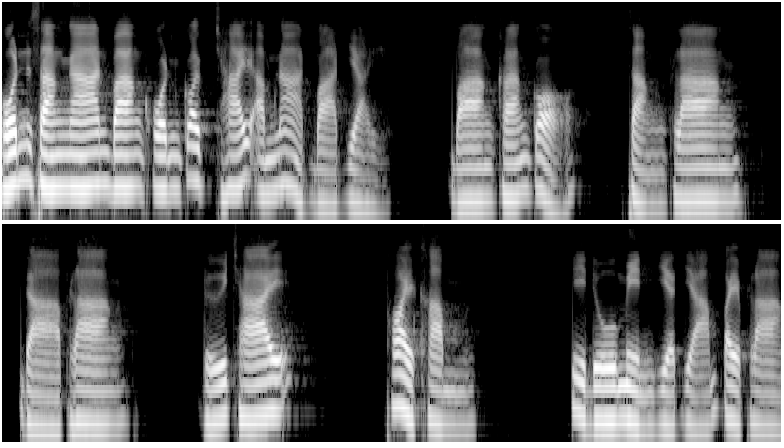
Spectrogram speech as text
คนสั่งงานบางคนก็ใช้อำนาจบาดใหญ่ บางครั้งก็สั่งพลาง ด่าพลาง หรือใช้ถ้อยคำ ที่ดูหมิ่นเหยียดหยามไปพลาง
